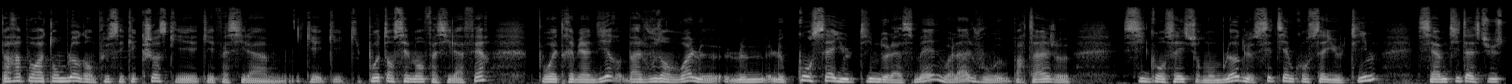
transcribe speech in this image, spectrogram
par rapport à ton blog, en plus, c'est quelque chose qui est, facile à, qui est, potentiellement facile à faire. Pourrait très bien dire, bah, je vous envoie le, conseil ultime de la semaine. Voilà, je vous partage six conseils sur mon blog. Le septième conseil ultime, c'est une petite astuce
